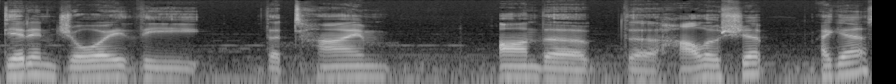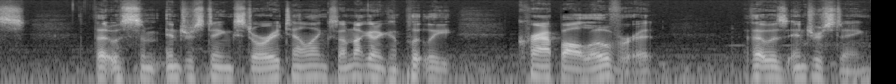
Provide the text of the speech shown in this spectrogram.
did enjoy the the time on the the holo ship, I guess. That was some interesting storytelling, so I'm not going to completely crap all over it. That was interesting.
